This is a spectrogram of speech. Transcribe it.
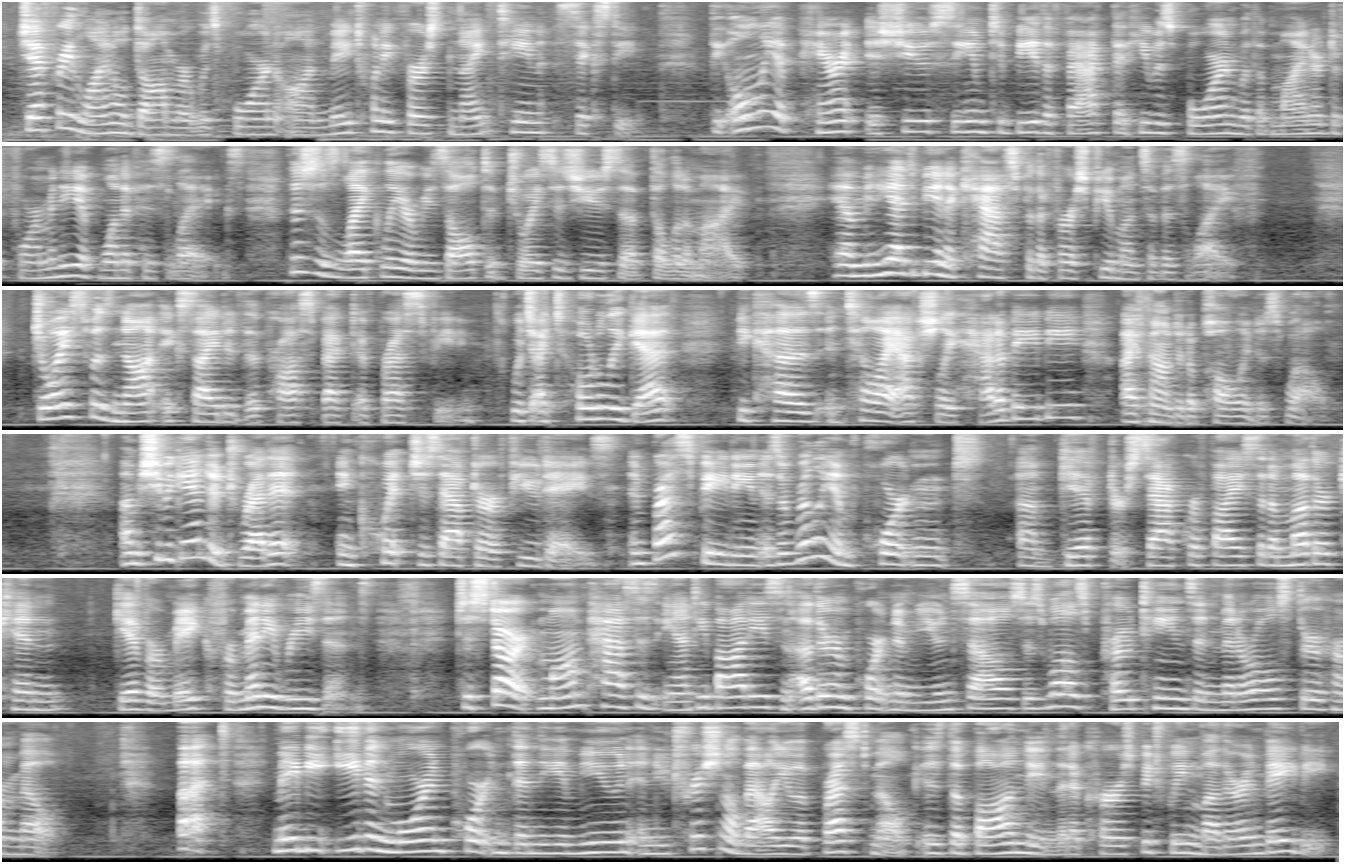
Jeffrey Lionel Dahmer was born on May 21, 1960. The only apparent issue seemed to be the fact that he was born with a minor deformity of one of his legs. This is likely a result of Joyce's use of thalidomide. I mean, he had to be in a cast for the first few months of his life. Joyce was not excited at the prospect of breastfeeding, which I totally get because until I actually had a baby, I found it appalling as well. Um, she began to dread it and quit just after a few days. And breastfeeding is a really important um, gift or sacrifice that a mother can give or make for many reasons. To start, mom passes antibodies and other important immune cells, as well as proteins and minerals, through her milk. But maybe even more important than the immune and nutritional value of breast milk is the bonding that occurs between mother and baby.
